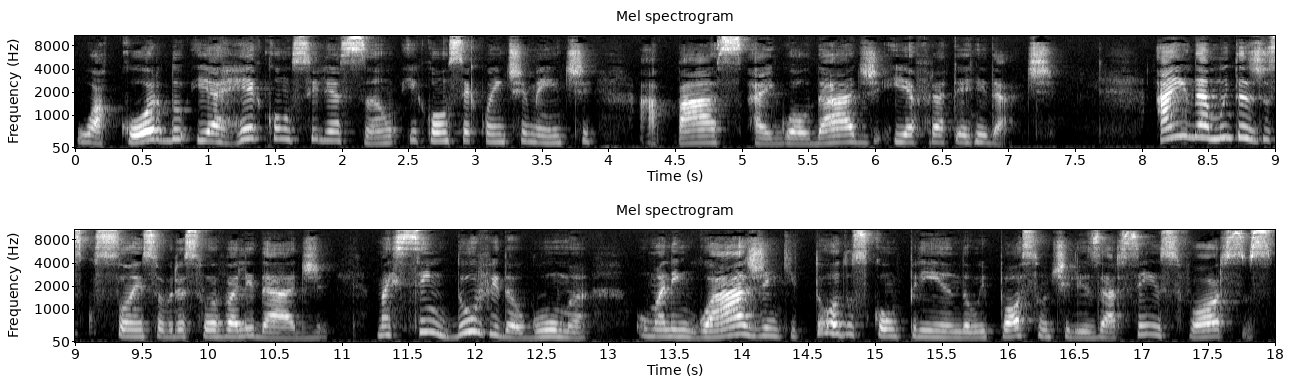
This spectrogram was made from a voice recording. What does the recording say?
o acordo e a reconciliação e, consequentemente, a paz, a igualdade e a fraternidade. Ainda há muitas discussões sobre a sua validade, mas sem dúvida alguma, uma linguagem que todos compreendam e possam utilizar sem esforços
